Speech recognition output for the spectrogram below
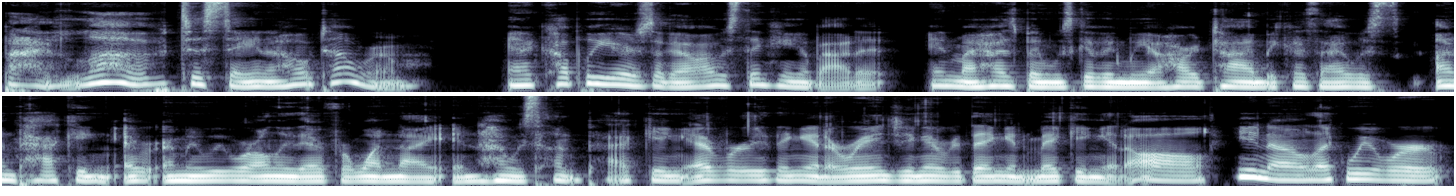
But I love to stay in a hotel room. And a couple years ago, I was thinking about it, and my husband was giving me a hard time because I was unpacking. Every, I mean, we were only there for one night, and I was unpacking everything and arranging everything and making it all, you know, like we were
